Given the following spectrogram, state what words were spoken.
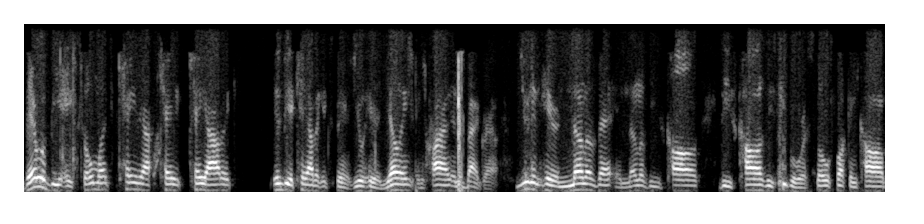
there would be a so much chaotic, chaotic it'd be a chaotic experience. You'll hear yelling and crying in the background. You didn't hear none of that in none of these calls. These calls, these people were so fucking calm.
